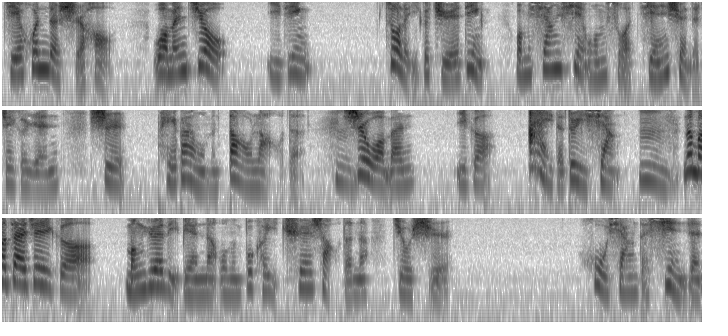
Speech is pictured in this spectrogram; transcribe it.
结婚的时候，我们就已经做了一个决定，我们相信我们所拣选的这个人是陪伴我们到老的，是我们一个爱的对象。嗯那么在这个盟约里边呢，我们不可以缺少的呢，就是互相的信任。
